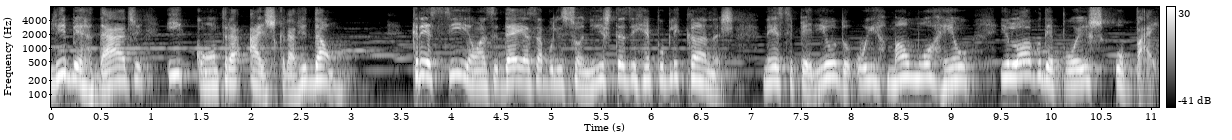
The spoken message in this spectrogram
liberdade e contra a escravidão. Cresciam as ideias abolicionistas e republicanas. Nesse período, o irmão morreu e logo depois o pai.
